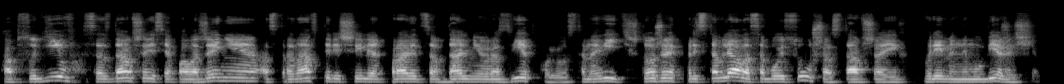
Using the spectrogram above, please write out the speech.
Обсудив создавшееся положение, астронавты решили отправиться в дальнюю разведку и установить, что же представляла собой суша, ставшая их временным убежищем.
